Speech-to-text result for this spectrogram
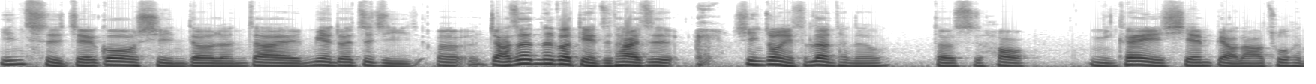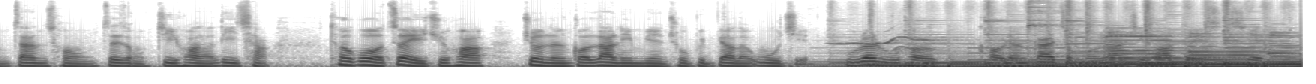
因此，结构型的人在面对自己，呃，假设那个点子他也是 心中也是认同的的时候，你可以先表达出很赞同这种计划的立场。透过这一句话，就能够让你免除不必要的误解。无论如何，考量该怎么让计划可以实现，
